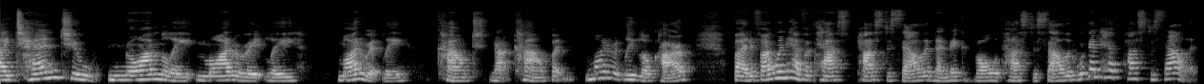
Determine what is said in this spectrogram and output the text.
I tend to normally moderately, moderately count, not count, but moderately low carb. But if I want to have a pasta salad and I make a bowl of pasta salad, we're going to have pasta salad.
